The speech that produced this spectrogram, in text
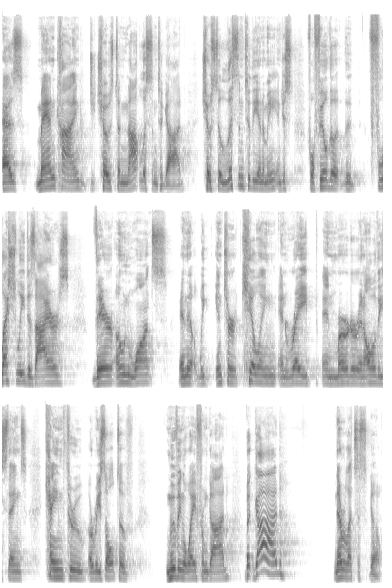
as mankind chose to not listen to God, chose to listen to the enemy and just fulfill the, the fleshly desires their own wants, and that we enter killing and rape and murder and all of these things came through a result of moving away from God. But God never lets us go.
